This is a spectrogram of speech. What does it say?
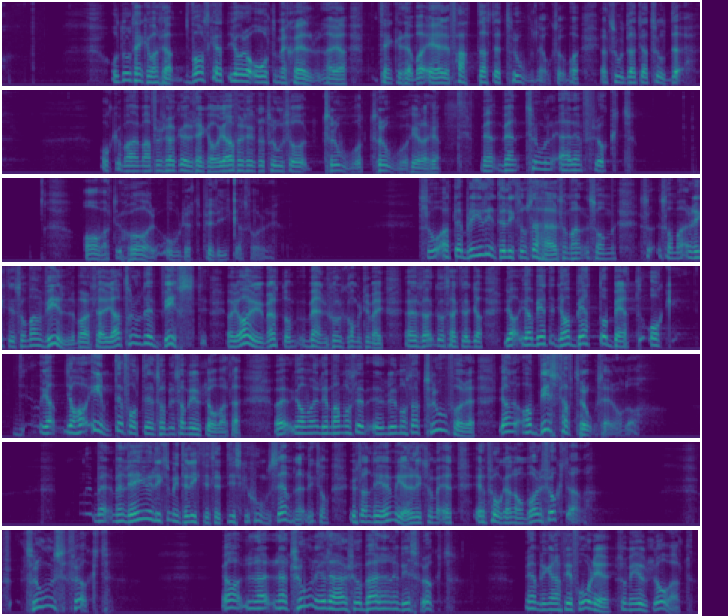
Och då tänker man så här, vad ska jag göra åt mig själv när jag tänker så här, vad är det, fattas det tro nu också? Jag trodde att jag trodde. Och man, man försöker tänka, och jag har försökt att tro så, tro och tro hela tiden. Men, men tron är en frukt av att du hör ordet predikas för dig. Så att det blir inte liksom så här som man, som, som man, riktigt som man vill. Bara säga, jag trodde visst. Ja, jag har ju mött de människor som kommer till mig eh, och sagt att jag, jag, jag, vet, jag har bett och bett och jag, jag, har inte fått det som, som utlovat. Här. Eh, jag, man måste, du måste ha tro för det. Jag har visst haft tro, säger de då. Men, men, det är ju liksom inte riktigt ett diskussionsämne, liksom, utan det är mer liksom ett, en fråga om var är frukten? Trons frukt. Ja, när, när tron är där så bär den en viss frukt. Nämligen att vi får det som är utlovat.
